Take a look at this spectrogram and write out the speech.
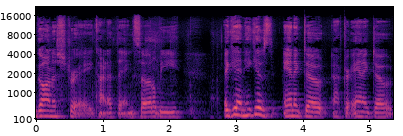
gone astray kind of thing. So it'll be, again, he gives anecdote after anecdote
